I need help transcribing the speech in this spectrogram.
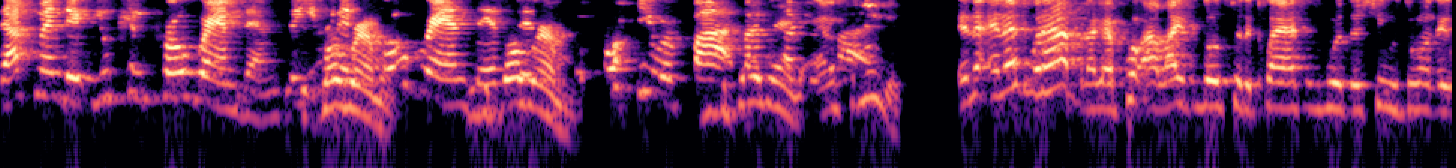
That's when they, you can program them. So you, program can program this program before you were five. program absolutely. And, and that's what happened. I got I like to go to the classes with her. She was doing they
